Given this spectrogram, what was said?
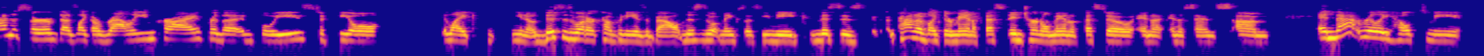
kind of served as like a rallying cry for the employees to feel like, you know, this is what our company is about. This is what makes us unique. This is kind of like their manifest internal manifesto in a in a sense. Um, and that really helped me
